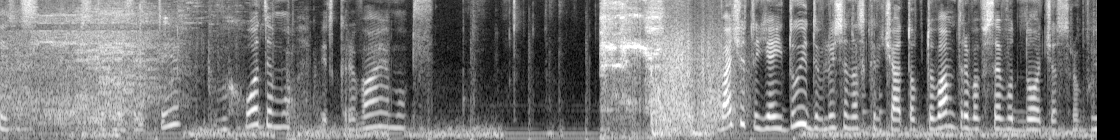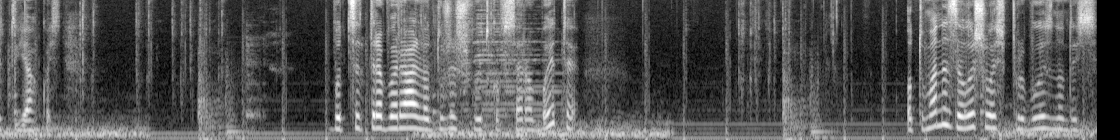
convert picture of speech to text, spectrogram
Я зайти. Виходимо, відкриваємо. Бачите, я йду і дивлюся на скрича. Тобто вам треба все водночас робити якось. Бо це треба реально дуже швидко все робити. От у мене залишилось приблизно десь.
